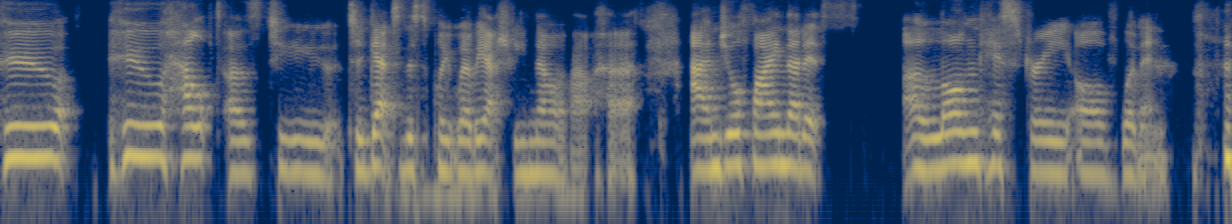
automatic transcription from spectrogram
who who helped us to to get to this point where we actually know about her. And you'll find that it's a long history of women.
